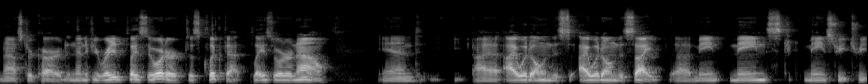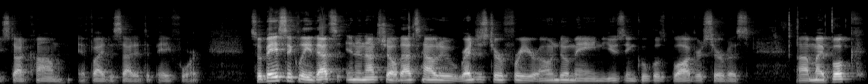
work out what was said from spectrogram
MasterCard. And then if you're ready to place the order, just click that, place order now and I, I, would own this. I would own the site, uh, main, main mainstreettreats.com, if I decided to pay for it. So basically, that's in a nutshell. That's how to register for your own domain using Google's Blogger service. Uh, my book,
